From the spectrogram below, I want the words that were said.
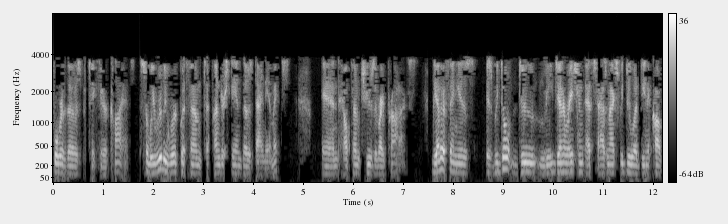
for those particular clients. So we really work with them to understand those dynamics and help them choose the right products. The other thing is is we don't do lead generation at SaaSmax. We do what Dina called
